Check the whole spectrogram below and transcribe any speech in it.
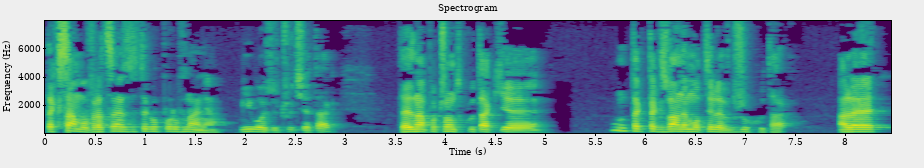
tak samo, wracając do tego porównania, miłość, uczucie, tak? To jest na początku takie, no, tak, tak zwane motyle w brzuchu, tak? Ale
